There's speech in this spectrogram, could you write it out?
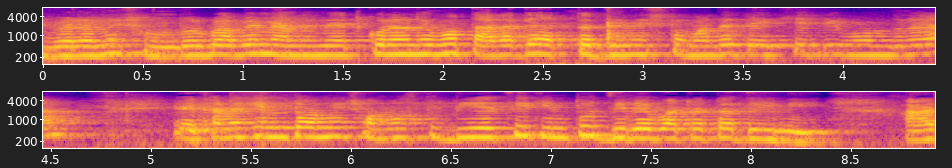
এবার আমি সুন্দরভাবে ম্যারিনেট করে নেব। তার আগে একটা জিনিস তোমাদের দেখিয়ে দিই বন্ধুরা। এখানে কিন্তু আমি সমস্ত দিয়েছি, কিন্তু জিরে বাটাটা দিইনি আর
